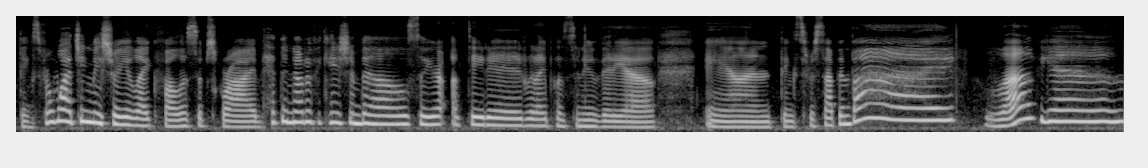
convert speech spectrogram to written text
Thanks for watching. Make sure you like, follow, subscribe, hit the notification bell so you're updated when I post a new video. And thanks for stopping by. Love yous.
